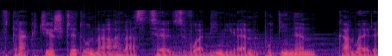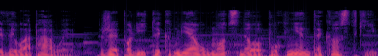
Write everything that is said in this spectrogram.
W trakcie szczytu na Alasce z Władimirem Putinem, kamery wyłapały, że polityk miał mocno opuchnięte kostki.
